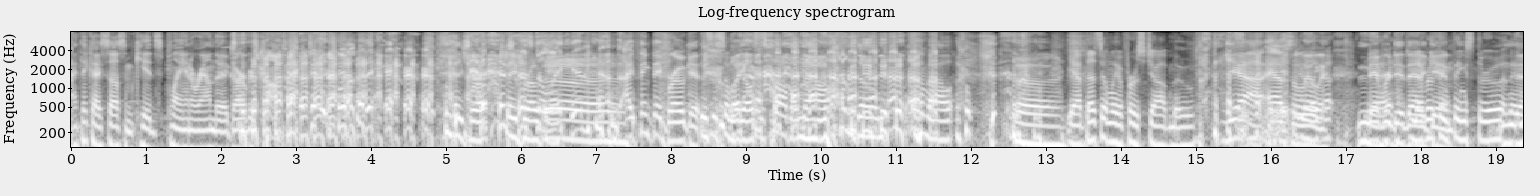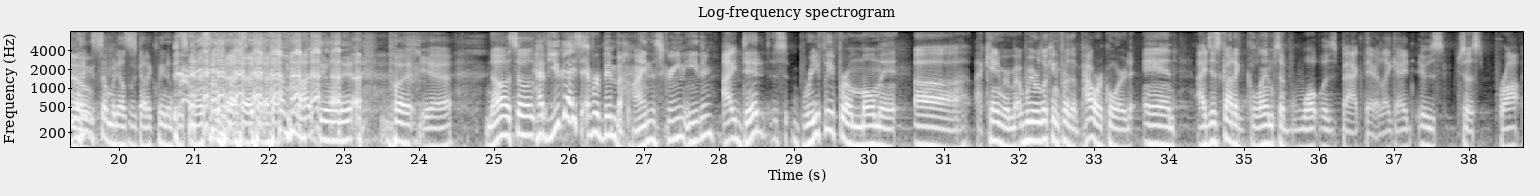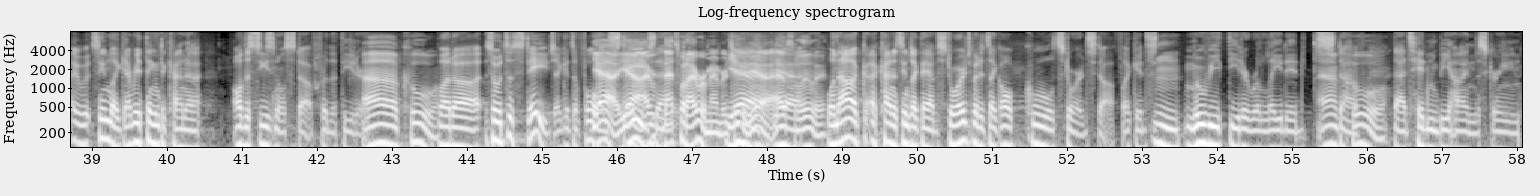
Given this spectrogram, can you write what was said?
I think I saw some kids playing around the garbage compactor out there. they broke. They broke it. let you- I think they broke it. This is somebody else's problem now. I'm done. I'm out. yeah, that's only a first job move. Yeah, absolutely. Like, uh, Never yeah, did that again. Never again. think things through, and then No. like, somebody else has got to clean up this mess. I'm not, I'm not doing it. But yeah, no. So Have you guys ever been behind the screen either? I did s- briefly for a moment. Uh, I can't even remember. We were looking for the power cord, and I just got a glimpse of what was back there. Like I, it was just pro. It would seem like everything to kind of all the seasonal stuff for the theater. Oh, cool. but uh, so it's a stage. Like it's a full. yeah, stage yeah. I, that- that's what I remember too. Yeah, absolutely. Well, now it, kind of seems like they have storage, but it's like all cool storage stuff. Like it's movie theater related. Oh, stuff cool. that's hidden behind the screen.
